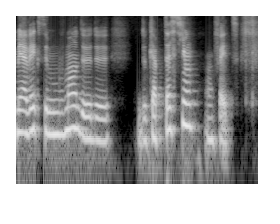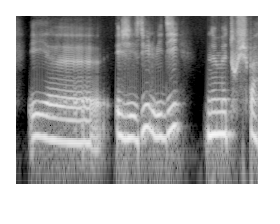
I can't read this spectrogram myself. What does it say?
mais avec ce mouvement de, de, captation, en fait. Et, euh, et Jésus lui dit Ne me touche pas,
